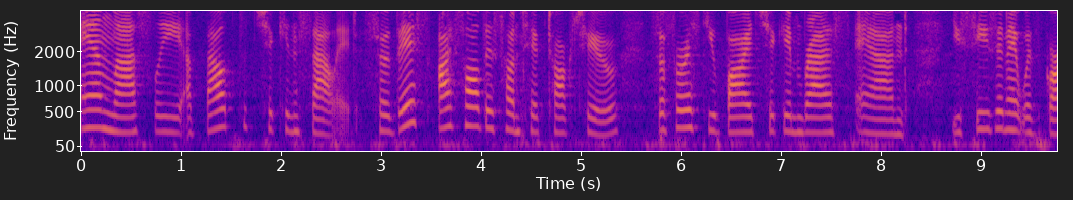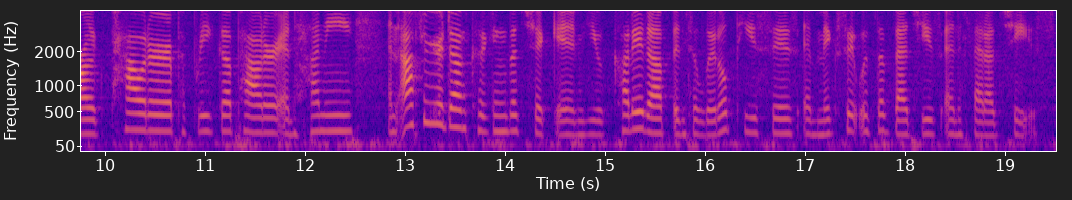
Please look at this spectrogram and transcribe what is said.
And lastly, about the chicken salad. So, this, I saw this on TikTok too. So, first you buy chicken breast and You season it with garlic powder, paprika powder, and honey. And after you're done cooking the chicken, you cut it up into little pieces and mix it with the veggies and feta cheese.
